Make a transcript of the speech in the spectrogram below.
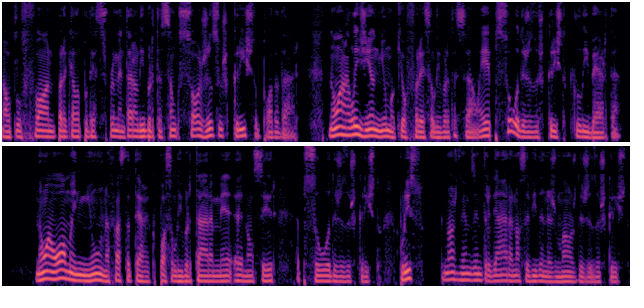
ao telefone para que ela pudesse experimentar a libertação que só Jesus Cristo pode dar. Não há religião nenhuma que ofereça libertação. É a pessoa de Jesus Cristo que liberta. Não há homem nenhum na face da terra que possa libertar a, me, a não ser a pessoa de Jesus Cristo. Por isso que nós devemos entregar a nossa vida nas mãos de Jesus Cristo.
